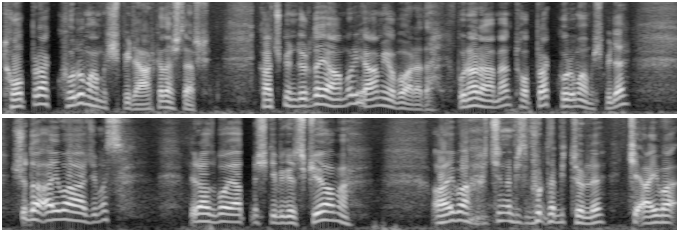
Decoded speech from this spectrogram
Toprak kurumamış bile arkadaşlar. Kaç gündür de yağmur yağmıyor bu arada. Buna rağmen toprak kurumamış bile. Şu da ayva ağacımız. Biraz boy atmış gibi gözüküyor ama ayva ağacını biz burada bir türlü ki ayva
